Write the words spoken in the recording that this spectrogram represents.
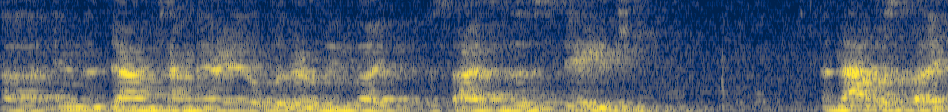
uh, in the downtown area, literally like the size of the stage. And that was like,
